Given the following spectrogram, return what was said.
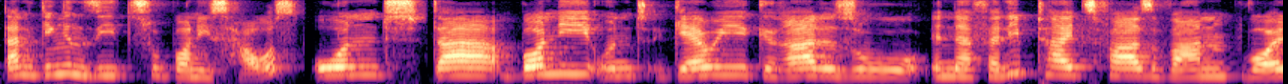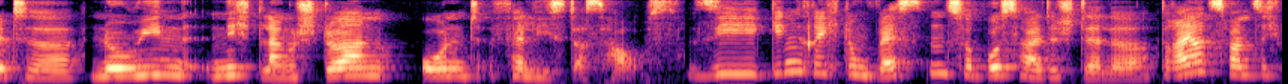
dann gingen sie zu Bonnies Haus und da Bonnie und Gary gerade so in der Verliebtheitsphase waren, wollte Noreen nicht lange stören und verließ das Haus. Sie ging Richtung Westen zur Bushaltestelle. 23.35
